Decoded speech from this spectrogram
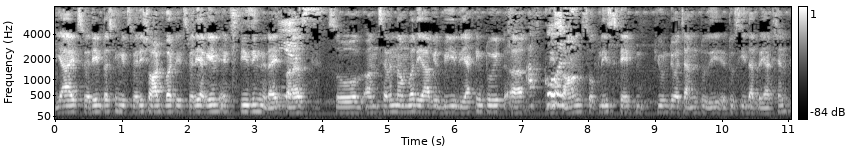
yeah, it's very interesting. It's very short, but it's very again it's teasing right for us. So on 7 November, yeah, we'll be reacting to it. Uh, Of course. The song. So please stay tuned to our channel to the, to see that reaction.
